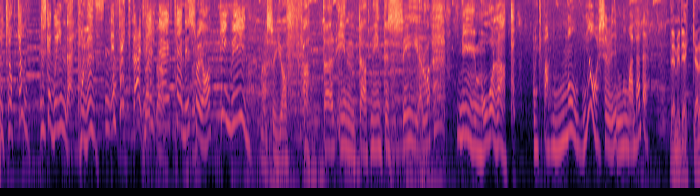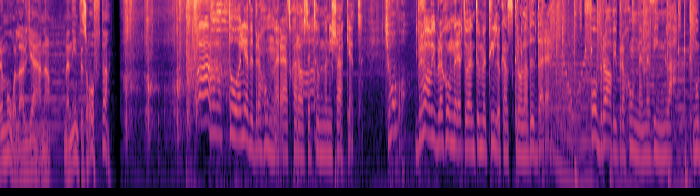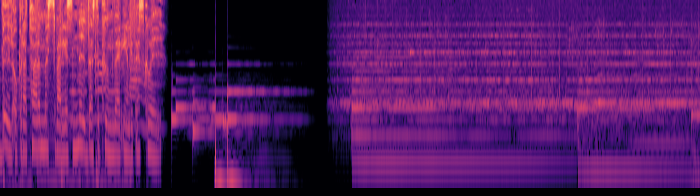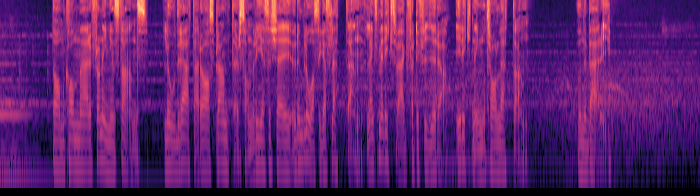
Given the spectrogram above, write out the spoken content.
Dörrklockan. Du ska gå in där. Polis? Effektar? Nej, tennis tror jag. Pingvin. Alltså, jag fattar inte att ni inte ser. Va? Nymålat. Men det var många år sedan vi målade. Demideckare målar gärna, men inte så ofta. Ah, dåliga vibrationer är att skära av sig tummen i köket. Ja! Bra vibrationer är att du har en tumme till och kan scrolla vidare. Få bra vibrationer med Vimla. Mobiloperatören med Sveriges nöjdaste kunder enligt SKI. De kommer från ingenstans. Lodräta rasbranter som reser sig ur den blåsiga slätten längs med riksväg 44 i riktning mot Trollhättan. Hunneberg.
